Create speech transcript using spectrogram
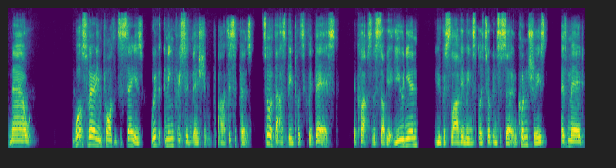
Now, what's very important to say is with an increase in nation participants, some of that has been politically based. The collapse of the Soviet Union, Yugoslavia being split up into certain countries, has made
